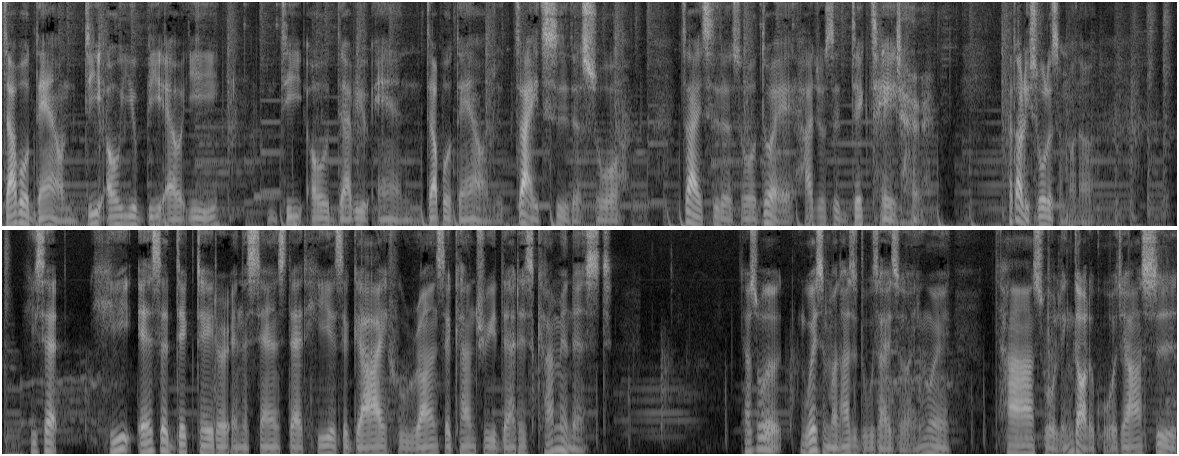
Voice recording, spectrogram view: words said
double down，d o u b l e d o w n，double down 就再次的说，再次的说，对，他就是 dictator。他到底说了什么呢？He said he is a dictator in the sense that he is a guy who runs a country that is communist。他说：“为什么他是独裁者？因为他所领导的国家是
